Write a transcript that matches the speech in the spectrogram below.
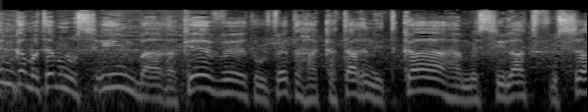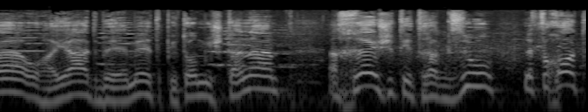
אם גם אתם נוסעים ברכבת ולפתע הקטר נתקע, המסילה תפוסה או היעד באמת פתאום השתנה, אחרי שתתרכזו, לפחות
